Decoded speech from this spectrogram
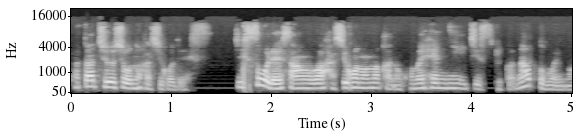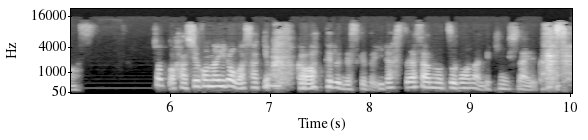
また抽象のはしごです。実装例3ははしごの中のこの辺に位置するかなと思います。ちょっとはしごの色がさっきまで変わってるんですけど、イラスト屋さんの都合なんで気にしないでくださ。い、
